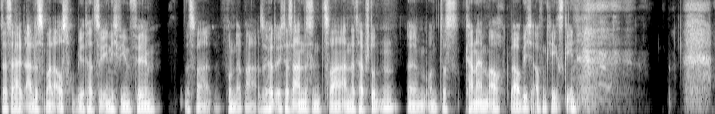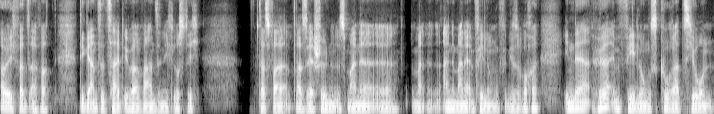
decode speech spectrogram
dass er halt alles mal ausprobiert hat, so ähnlich wie im Film. Das war wunderbar. Also hört euch das an, das sind zwar anderthalb Stunden ähm, und das kann einem auch, glaube ich, auf den Keks gehen. Aber ich fand es einfach die ganze Zeit über wahnsinnig lustig das war, war sehr schön und ist meine, äh, meine, eine meiner Empfehlungen für diese Woche. In der Hörempfehlungskuration.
